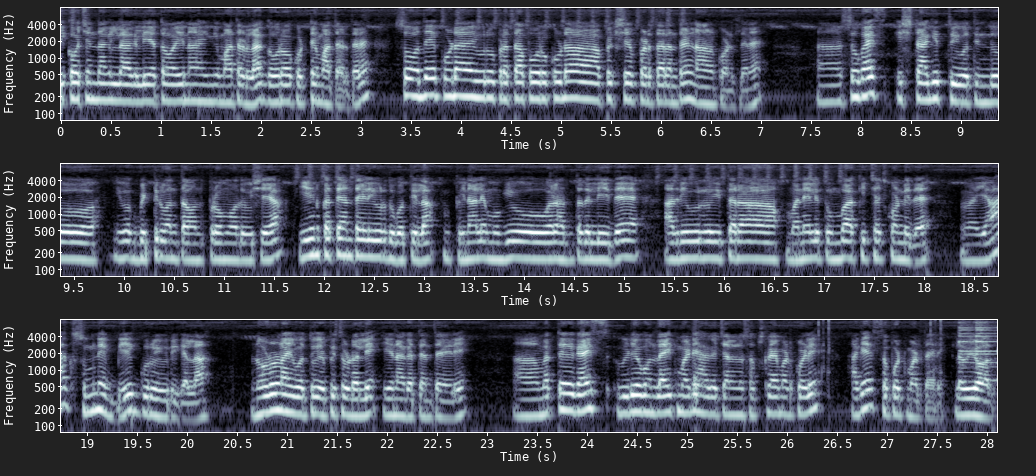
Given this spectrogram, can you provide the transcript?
ಏಕವಚನದಾಗಲಾಗಲಿ ಅಥವಾ ಏನೋ ಹಿಂಗೆ ಮಾತಾಡಲ್ಲ, ಗೌರವ ಕೊಟ್ಟೆ ಮಾತಾಡ್ತಾರೆ. ಸೊ ಅದೇ ಕೂಡ ಇವರು ಪ್ರತಾಪ್ ಅವರು ಕೂಡ ಅಪೇಕ್ಷೆ ಪಡ್ತಾರೆ ಅಂತ ಹೇಳಿ ನಾನು ಅನ್ಕೊಳ್ತೇನೆ. ಸೊ ಗೈಸ್ ಇಷ್ಟಾಗಿತ್ತು ಇವತ್ತಿಂದು ಇವಾಗ ಬಿಟ್ಟಿರುವಂಥ ಒಂದು ಪ್ರೋಮೋದ ವಿಷಯ. ಏನು ಕತೆ ಅಂತ ಹೇಳಿ ಇವ್ರದ್ದು ಗೊತ್ತಿಲ್ಲ. ಫಿನಾಲೆ ಮುಗಿಯುವ ಹಂತದಲ್ಲಿ ಇದೆ. ಆದರೆ ಇವರು ಈ ಥರ ಮನೆಯಲ್ಲಿ ತುಂಬಾ ಕಿಚ್ಚಚ್ಕೊಂಡಿದೆ ಯಾಕೆ ಸುಮ್ಮನೆ ಬೇಗ ಗುರು ಇವರಿಗೆಲ್ಲ? ನೋಡೋಣ ಇವತ್ತು ಎಪಿಸೋಡಲ್ಲಿ ಏನಾಗತ್ತೆ ಅಂತ ಹೇಳಿ. ಮತ್ತೆ ಗೈಸ್ ವಿಡಿಯೋಗೆ ಒಂದು ಲೈಕ್ ಮಾಡಿ ಹಾಗೆ ಚಾನಲ್ ಸಬ್ಸ್ಕ್ರೈಬ್ ಮಾಡ್ಕೊಳ್ಳಿ. ಹಾಗೆ ಸಪೋರ್ಟ್ ಮಾಡ್ತಾ ಇರಿ. ಲವ್ ಯು ಆಲ್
